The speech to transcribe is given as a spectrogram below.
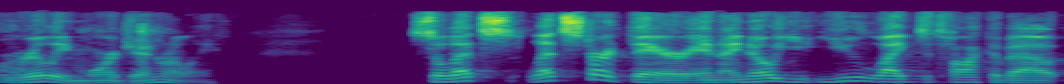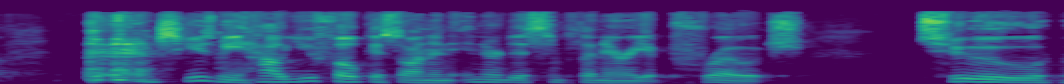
really more generally. So let's let's start there. And I know you, you like to talk about, excuse me, how you focus on an interdisciplinary approach to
